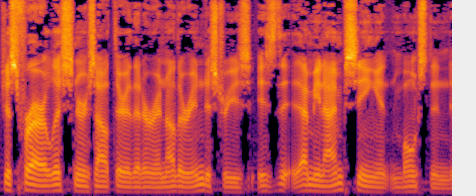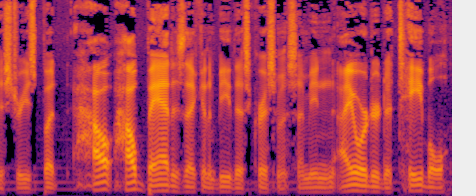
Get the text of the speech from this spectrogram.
just for our listeners out there that are in other industries is the, I mean I'm seeing it in most industries, but how how bad is that going to be this Christmas? I mean I ordered a table.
